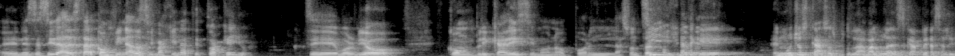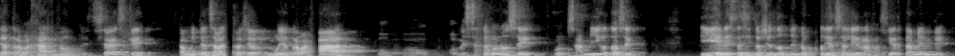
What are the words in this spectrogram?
eh, necesidad de estar confinados, imagínate tú aquello. Se volvió complicadísimo, ¿no? Por el asunto sí, del fíjate que en muchos casos, pues la válvula de escape era salir a trabajar, ¿no? O sea, es que está muy tensa la situación, voy a trabajar o, o me salgo, no sé, con los amigos, no sé. Y en esta situación donde no podía salir, Rafa, ciertamente,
